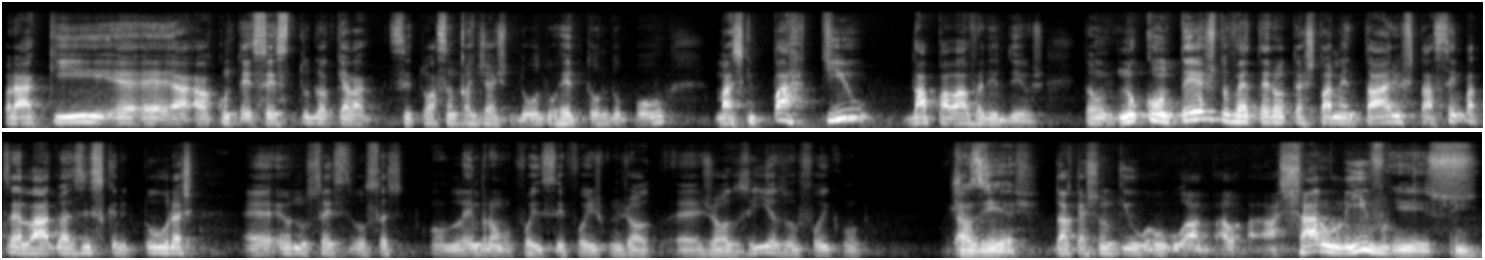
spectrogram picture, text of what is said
para que é, é, acontecesse toda aquela situação que a gente já estudou do retorno do povo, mas que partiu da palavra de Deus. Então, no contexto veterotestamentário, está sempre atrelado às escrituras. É, eu não sei se vocês lembram foi, se foi com jo, é, Josias ou foi com... Josias. Da, da questão que o, o, a, acharam o livro. Isso. Sim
